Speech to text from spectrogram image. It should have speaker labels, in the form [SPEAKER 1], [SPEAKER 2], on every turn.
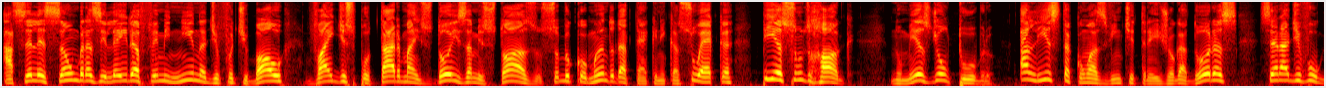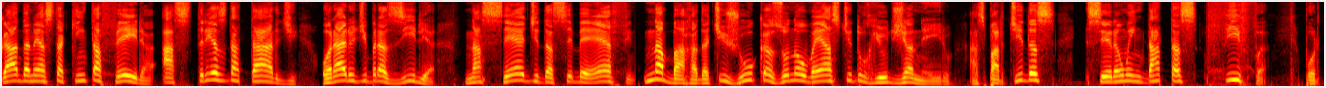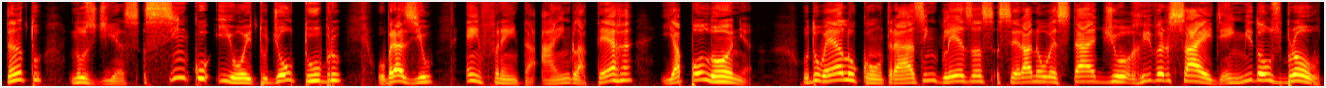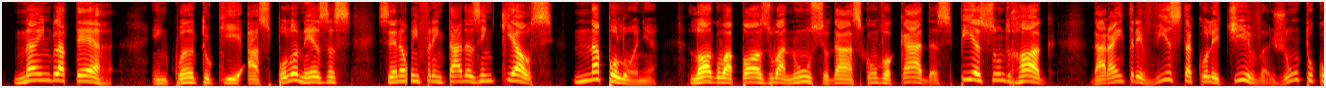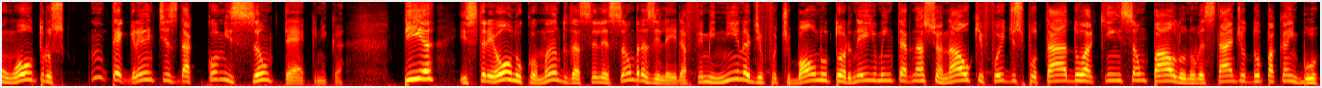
[SPEAKER 1] A seleção brasileira feminina de futebol vai disputar mais dois amistosos sob o comando da técnica sueca Pia Sundhage no mês de outubro. A lista com as 23 jogadoras será divulgada nesta quinta-feira, às três da tarde, horário de Brasília, na sede da CBF, na Barra da Tijuca, zona oeste do Rio de Janeiro. As partidas serão em datas FIFA Portanto, nos dias 5 e 8 de outubro, o Brasil enfrenta a Inglaterra e a Polônia. O duelo contra as inglesas será no estádio Riverside, em Middlesbrough, na Inglaterra, enquanto que as polonesas serão enfrentadas em Kielce, na Polônia. Logo após o anúncio das convocadas, Pia Sundhage dará entrevista coletiva junto com outros integrantes da comissão técnica. Pia estreou no comando da seleção brasileira feminina de futebol no torneio internacional que foi disputado aqui em São Paulo, no estádio do Pacaembu.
